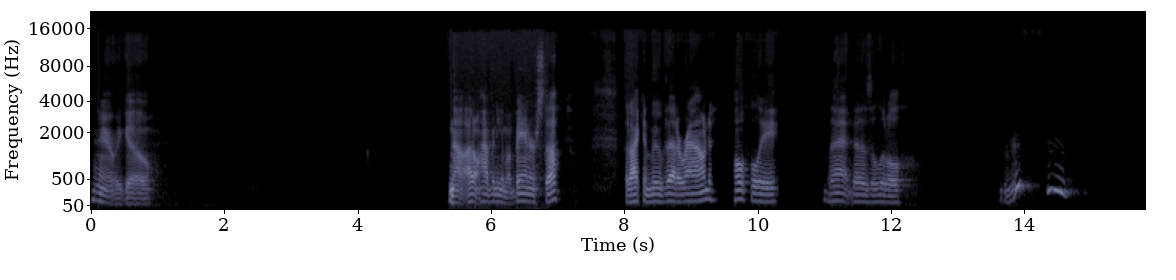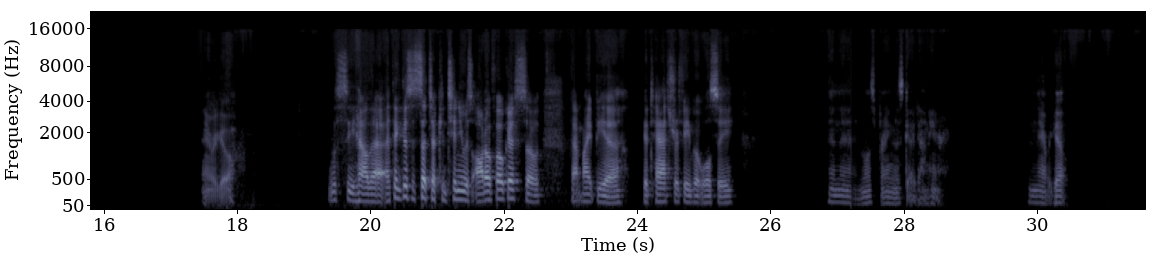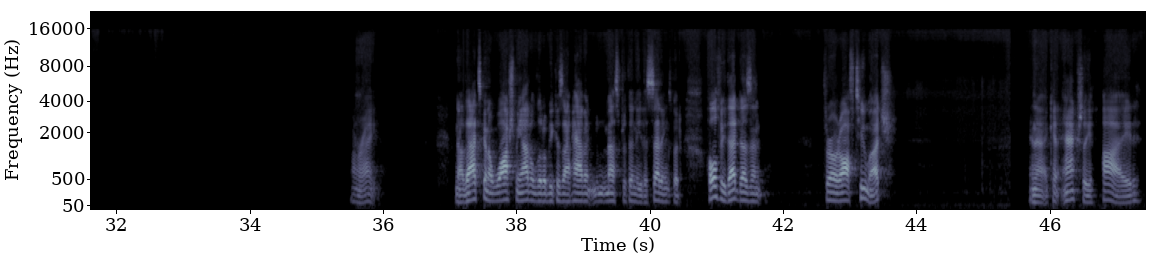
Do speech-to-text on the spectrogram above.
There we go. Now, I don't have any of my banner stuff, but I can move that around. Hopefully, that does a little. There we go. Let's see how that. I think this is such a continuous autofocus, so that might be a catastrophe, but we'll see. And then let's bring this guy down here. And there we go. All right. Now that's going to wash me out a little because I haven't messed with any of the settings, but hopefully that doesn't throw it off too much. And I can actually hide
